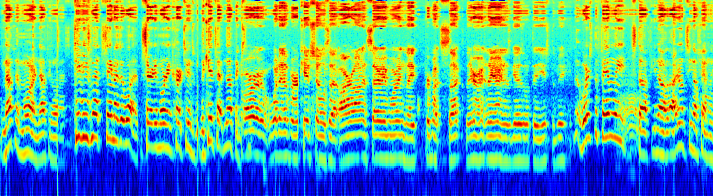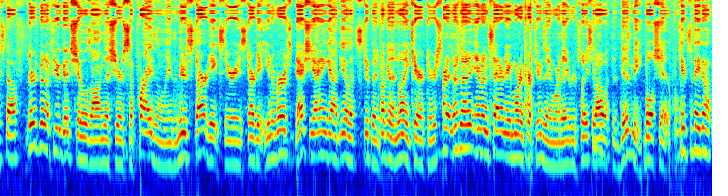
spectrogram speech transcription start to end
Nothing more, nothing less. TV's not the same as it was. Saturday morning cartoons, the kids have nothing. Or whatever kid shows that are on at Saturday morning, they pretty much suck. They aren't they aren't as good as what they used to be. Where's the family stuff? You know, I don't see no family stuff. There's been a few good shows on this year, surprisingly. The new Stargate series, Stargate Universe. Actually, I ain't got a deal with stupid, fucking annoying characters. There's not even Saturday morning cartoons anymore. They replace it all with the Disney bullshit. Kids today don't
